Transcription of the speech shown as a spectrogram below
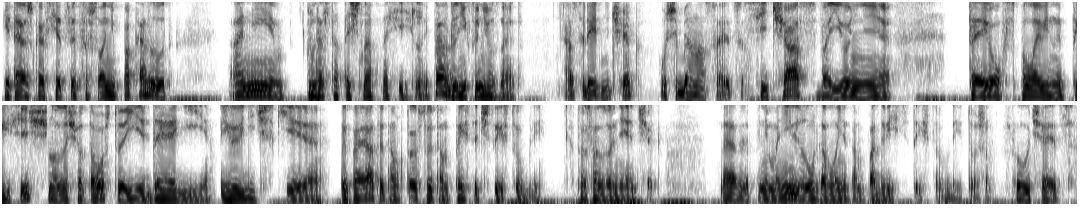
И так же, как все цифры, что они показывают – они достаточно относительные. Правда, никто не узнает. А средний чек у себя на сайте? Сейчас в районе трех с половиной тысяч, но за счет того, что есть дорогие юридические препараты, там, которые стоят там 300-400 рублей, которые сразу чек. Да, для понимания, или в там по 200-300 рублей тоже получается.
